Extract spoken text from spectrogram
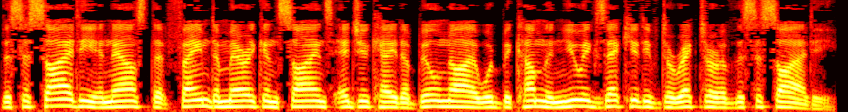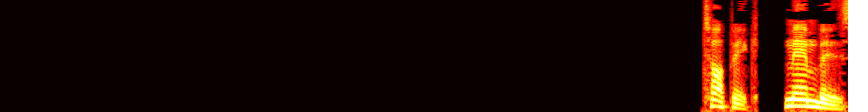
the Society announced that famed American science educator Bill Nye would become the new executive director of the Society. Topic: Members.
